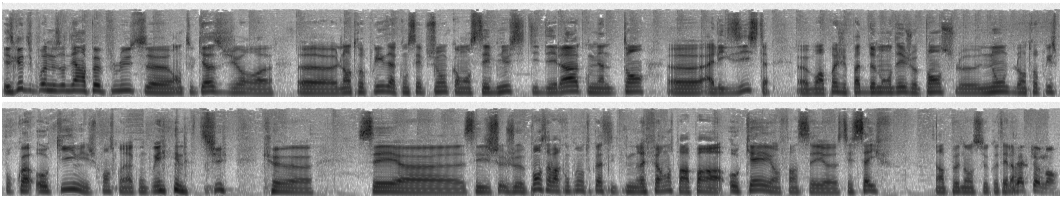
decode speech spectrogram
Est-ce que tu pourrais nous en dire un peu plus, euh, en tout cas, sur euh, l'entreprise, la conception, comment c'est venu cette idée-là, combien de temps euh, elle existe? Bon, après, je vais pas te demander, je pense, le nom de l'entreprise, pourquoi Oki, mais je pense qu'on a compris là-dessus que c'est, je, je pense avoir compris, en tout cas, c'est une référence par rapport à OK, enfin, c'est, safe, c'est un peu dans ce côté-là. Exactement.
